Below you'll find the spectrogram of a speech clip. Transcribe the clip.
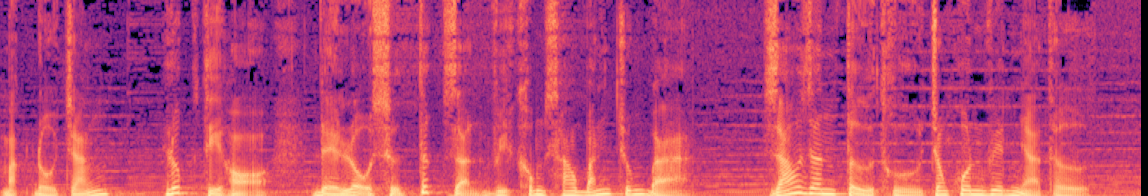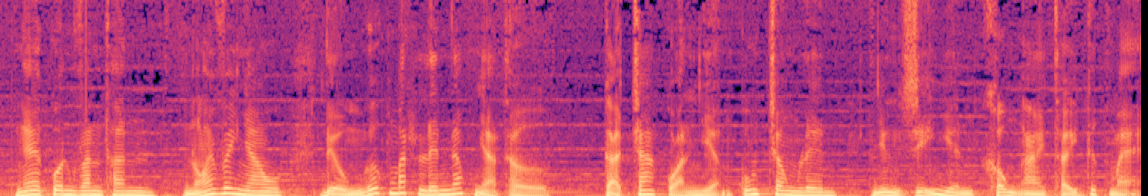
mặc đồ trắng, lúc thì họ để lộ sự tức giận vì không sao bắn trúng bà. Giáo dân tử thủ trong khuôn viên nhà thờ nghe quân văn thân nói với nhau đều ngước mắt lên nóc nhà thờ, cả cha quản nhiệm cũng trông lên nhưng dĩ nhiên không ai thấy Đức Mẹ.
